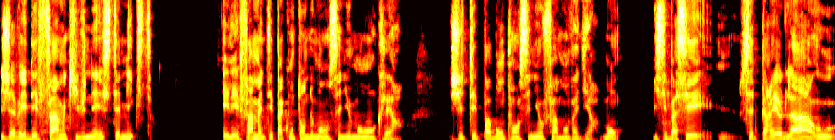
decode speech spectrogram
j'avais des femmes qui venaient, c'était mixte, et les femmes n'étaient pas contentes de mon enseignement en clair. J'étais pas bon pour enseigner aux femmes, on va dire. Bon, il s'est mmh. passé cette période-là où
